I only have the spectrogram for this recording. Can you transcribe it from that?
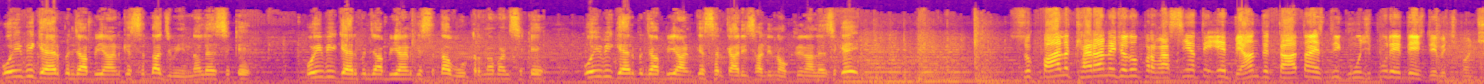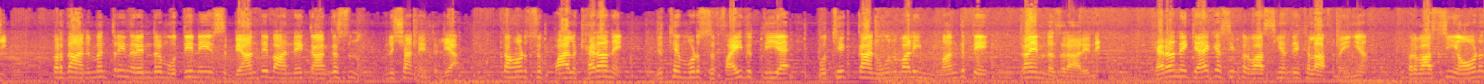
ਕੋਈ ਵੀ ਗੈਰ ਪੰਜਾਬੀ ਆਣ ਕੇ ਸਿੱਧਾ ਜ਼ਮੀਨ ਨਾ ਲੈ ਸਕੇ, ਕੋਈ ਵੀ ਗੈਰ ਪੰਜਾਬੀ ਆਣ ਕੇ ਸਿੱਧਾ ਵੋਟਰ ਨਾ ਬਣ ਸਕੇ ਕੋਈ ਵੀ ਗੈਰ ਪੰਜਾਬੀ ਆਣ ਕੇ ਸਰਕਾਰੀ ਸਾਡੀ ਨੌਕਰੀ ਨਾ ਲੈ ਸਕੇ। ਸੁਖਪਾਲ ਖਹਿਰਾ ਨੇ ਜਦੋਂ ਪ੍ਰਵਾਸੀਆਂ ਤੇ ਇਹ ਬਿਆਨ ਦਿੱਤਾ ਤਾਂ ਇਸ ਦੀ ਗੂੰਜ ਪੂਰੇ ਦੇਸ਼ ਦੇ ਵਿੱਚ ਪਹੁੰਚੀ। ਪ੍ਰਧਾਨ ਮੰਤਰੀ ਨਰਿੰਦਰ ਮੋਦੀ ਨੇ ਇਸ ਬਿਆਨ ਦੇ ਬਹਾਨੇ ਕਾਂਗਰਸ ਨੂੰ ਨਿਸ਼ਾਨੇ ਤੇ ਲਿਆ। ਤਾਂ ਹੁਣ ਸੁਖਪਾਲ ਖਹਿਰਾ ਨੇ ਜਿੱਥੇ ਮੁੜ ਸਫ਼ਾਈ ਦਿੱਤੀ ਹੈ, ਉੱਥੇ ਕਾਨੂੰਨ ਵਾਲੀ ਮੰਗ ਤੇ ਕਾਇਮ ਨਜ਼ਰ ਆ ਰਹੇ ਨੇ। ਖਹਿਰਾ ਨੇ ਕਿਹਾ ਕਿ ਅਸੀਂ ਪ੍ਰਵਾਸੀਆਂ ਦੇ ਖਿਲਾਫ ਨਹੀਂ ਹਾਂ। ਪ੍ਰਵਾਸੀ ਆਉਣ,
